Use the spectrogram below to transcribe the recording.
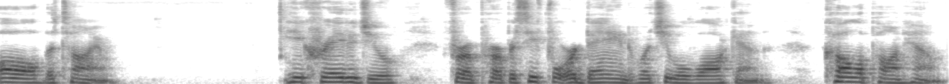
all the time. He created you for a purpose. He foreordained what you will walk in. Call upon him,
